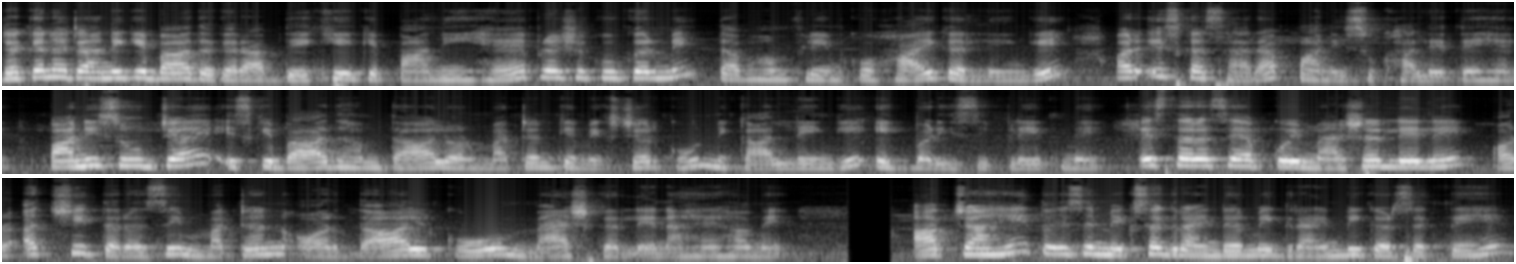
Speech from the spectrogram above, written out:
ढक्कन हटाने के बाद अगर आप देखें कि पानी है प्रेशर कुकर में, तब हम फ्लेम को हाई कर लेंगे और इसका सारा पानी सुखा लेते हैं। पानी सूख जाए, इसके बाद हम दाल और मटन के मिक्सचर को निकाल लेंगे एक बड़ी सी प्लेट में। इस तरह से अब कोई मैशर ले लें और अच्छी तरह से मटन और दाल को मैश कर लेना है हमें। आप चाहें तो इसे मिक्सर ग्राइंडर में ग्राइंड भी कर सकते हैं।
